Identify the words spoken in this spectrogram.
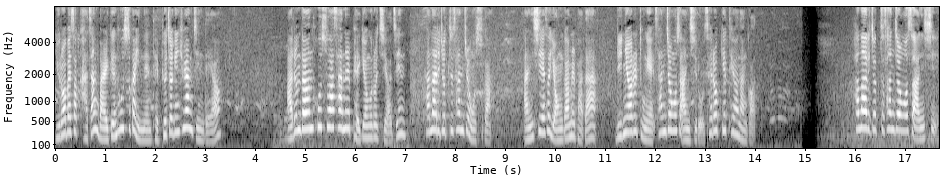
유럽에서 가장 맑은 호수가 있는 대표적인 휴양지인데요. 아름다운 호수와 산을 배경으로 지어진 하나리조트 산정호수가 안시에서 영감을 받아 리뉴얼을 통해 산정호수 안시로 새롭게 태어난 것. 하나리조트 산정호수 안시.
